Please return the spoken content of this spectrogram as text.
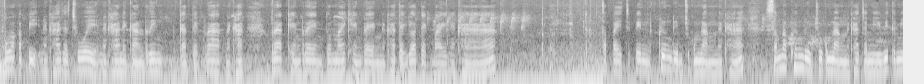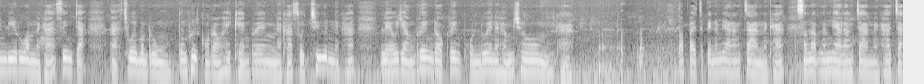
เพราะว่ากะปินะคะจะช่วยนะคะในการเร่งการแตกรากนะคะ รากแข็งแรงต้นไม้แข็งแรงนะคะ แตกยอดแตกใบนะคะ ต่อไปจะเป็นเครื่องดื่มชูกำลังนะคะสำหรับเครื่องดื่มชูกำลังนะคะ จะมีวิตามินบีรวมนะคะ ซึ่งจะะช่วยบำรุงต้นพืชของเราให้แข็งแรงนะคะ สดชื่นนะคะ แล้วยังเร่งดอกเร่งผลด้วยนะคะผู้ชมนี่ค่ะต่อไปจะเป็นน้ำยาล้างจานนะคะสำหรับน้ำยาล้างจานนะคะจะ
